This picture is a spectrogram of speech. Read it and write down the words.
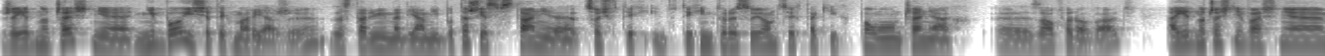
że jednocześnie nie boi się tych mariaży ze starymi mediami, bo też jest w stanie coś w tych, w tych interesujących takich połączeniach e, zaoferować, a jednocześnie właśnie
